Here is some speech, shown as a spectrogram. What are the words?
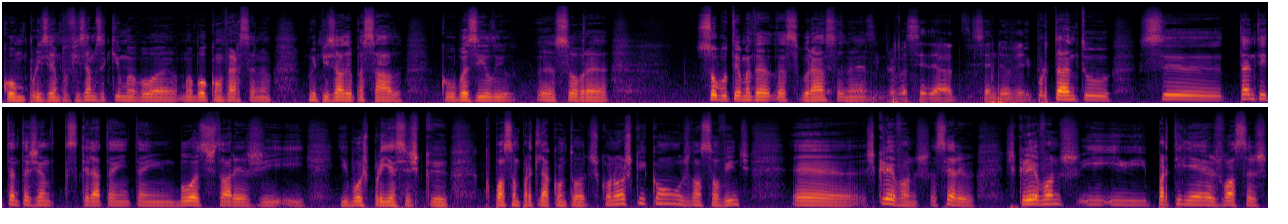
como por exemplo fizemos aqui uma boa, uma boa conversa no, no episódio passado com o Basílio sobre a, sobre o tema da, da segurança. Né? E privacidade, sem dúvida. E portanto, se tanta e tanta gente que se calhar tem, tem boas histórias e, e, e boas experiências que, que possam partilhar com todos, connosco e com os nossos ouvintes, eh, escrevam-nos, a sério, escrevam-nos e, e, partilhem as vossas,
